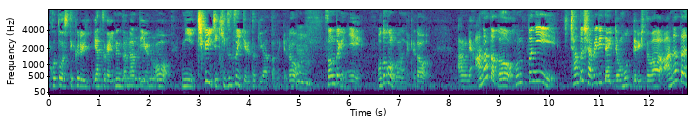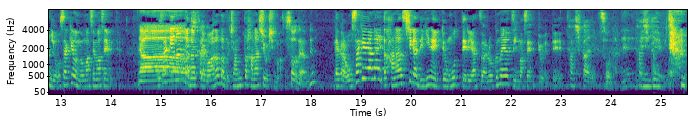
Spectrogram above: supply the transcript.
ことをしてくるやつがいるんだなっていうのをに逐一傷ついてる時があったんだけど、うん。その時に男の子なんだけどあのねあなたと本当にちゃんと喋りたいって思ってる人はあなたにお酒を飲ませませんみたいな。お酒なんかなくてもあなたとちゃんと話をします。そうだよね。だからお酒がないと話ができないって思ってるやつはろくなやついませんって言われて確かに。そうだね。確かにみたいな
